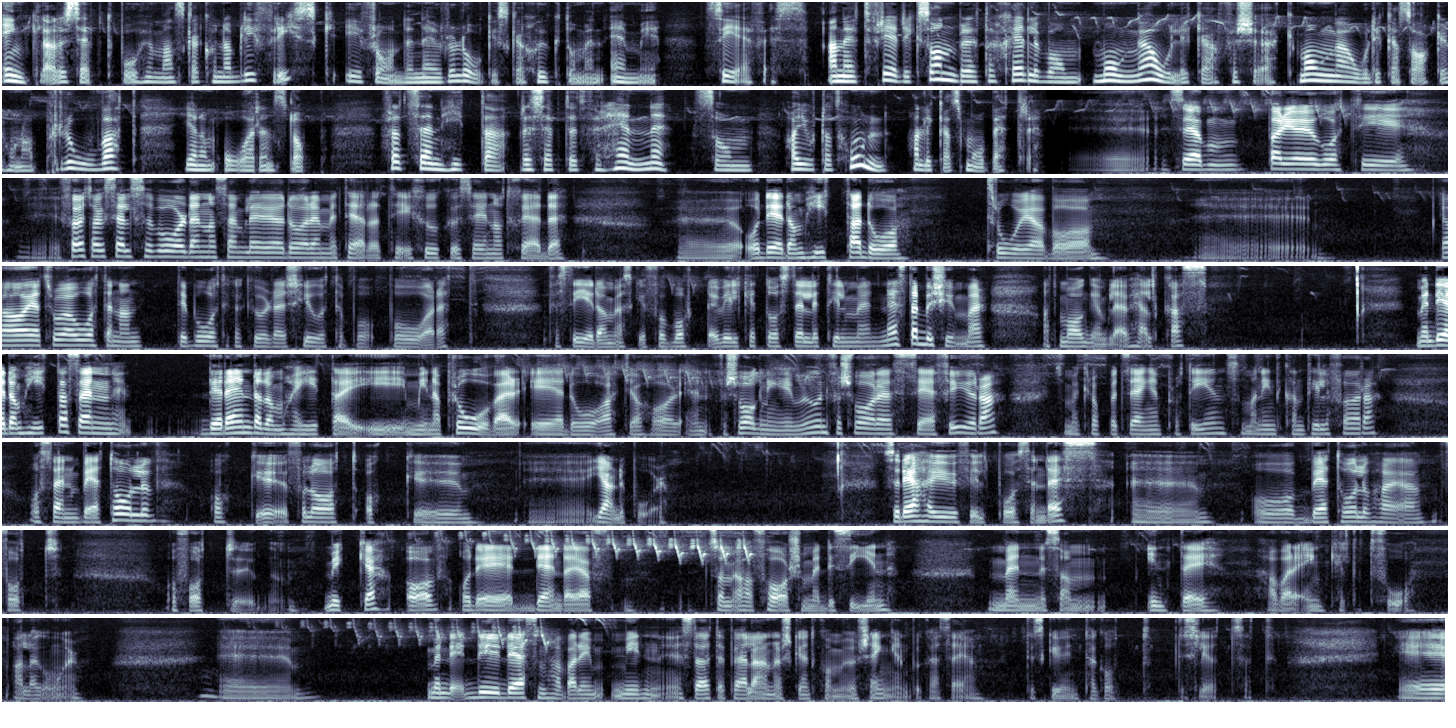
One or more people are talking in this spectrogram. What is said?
enkla recept på hur man ska kunna bli frisk ifrån den neurologiska sjukdomen ME CFS. Annette Fredriksson berättar själv om många olika försök, många olika saker hon har provat genom årens lopp för att sen hitta receptet för henne som har gjort att hon har lyckats må bättre. Eh, så jag började gå till eh, företagshälsovården och sen blev jag då remitterad till sjukhuset i något skede. Eh, och det de hittade då tror jag var... Eh, ja, jag tror jag åt en antibiotikakur där i slutet på, på året för att se om jag skulle få bort det, vilket då ställde till med nästa bekymmer, att magen blev helt kass. Men det de hittade sen, det enda de har hittat i mina prover är då att jag har en försvagning i immunförsvaret, C4, som är kroppens egen protein som man inte kan tillföra. Och sen B12 och eh, folat och eh, eh, järndepåer. Så det har jag ju fyllt på sedan dess. Eh, och B12 har jag fått och fått eh, mycket av och det är det enda jag, som jag har som medicin men som inte har varit enkelt att få alla gånger. Mm. Eh, men det, det, är det som har varit min stötepelare, annars skulle jag inte komma ur Schengen brukar jag säga. Det skulle inte ha gått till slut. Så att,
